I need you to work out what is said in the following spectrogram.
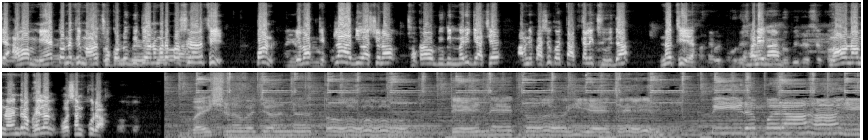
કે આવા મેં તો નથી મારો છોકરો ડૂબી ગયો એનો મને પ્રશ્ન નથી પણ એવા કેટલા આદિવાસીઓના છોકરાઓ ડૂબીને મરી ગયા છે આમની પાસે કોઈ તાત્કાલિક સુવિધા નથી. અને મારું નામ નરેન્દ્ર ભૈલલ વસંતપુરા. વૈષ્ણવજન તો તેને કહીએ જે પીડ પરાઈ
